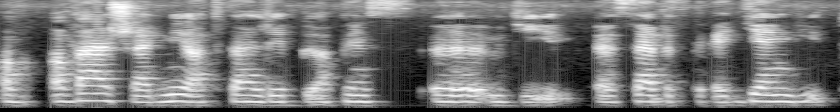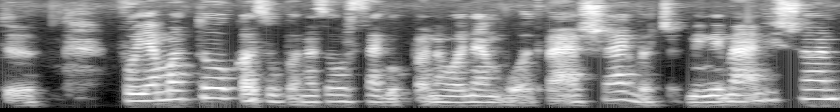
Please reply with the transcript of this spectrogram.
a, a válság miatt fellépő a pénzügyi szervezetek egy gyengítő folyamatok, azokban az országokban, ahol nem volt válság, vagy csak minimálisan,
